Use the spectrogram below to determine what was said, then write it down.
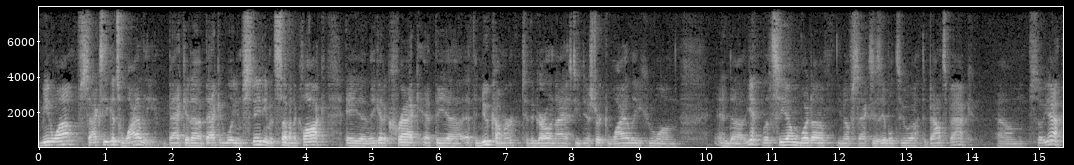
meanwhile, Sachse gets Wylie back at uh, back at Williams Stadium at seven o'clock. A, uh, they get a crack at the uh, at the newcomer to the Garland ISD district, Wylie, who um, and uh, yeah, let's see um, what you know if Sachse is able to to bounce back. Um, so yeah,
